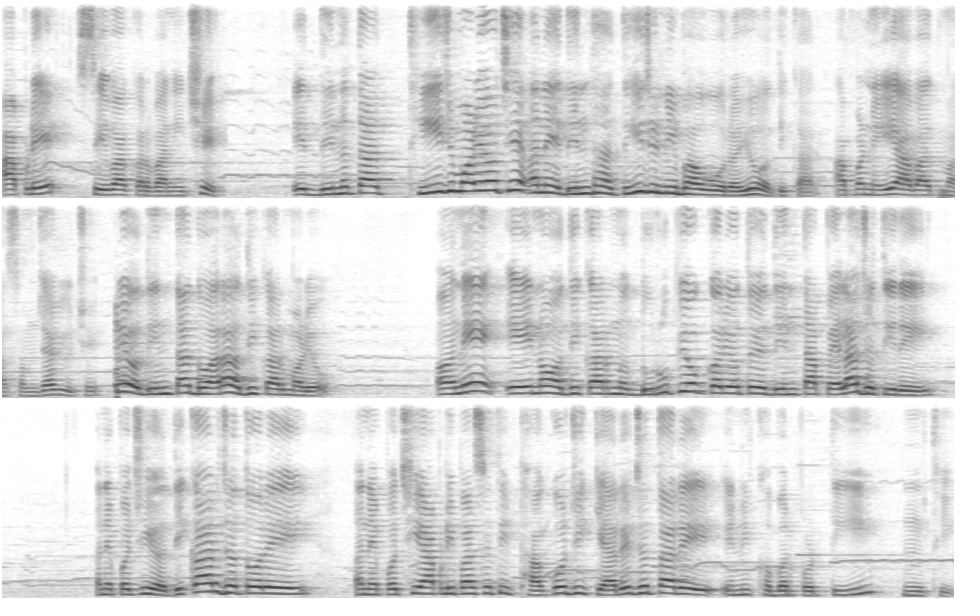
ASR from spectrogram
આપણે સેવા કરવાની છે. એ દિનતાથી જ મળ્યો છે અને દિનતાથી જ નિભાવવો રહ્યો અધિકાર. આપણને એ આ વાતમાં સમજાવ્યું છે. રહ્યો દિનતા દ્વારા અધિકાર મળ્યો અને એનો અધિકારનો દુરુપયોગ કર્યો, તો એ દિનતા પહેલાં જતી રહી. અને પછી અધિકાર જતો રહે અને પછી આપણી પાસેથી ઠાકોરજી ક્યારે જતા રહે એની ખબર પડતી નથી.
